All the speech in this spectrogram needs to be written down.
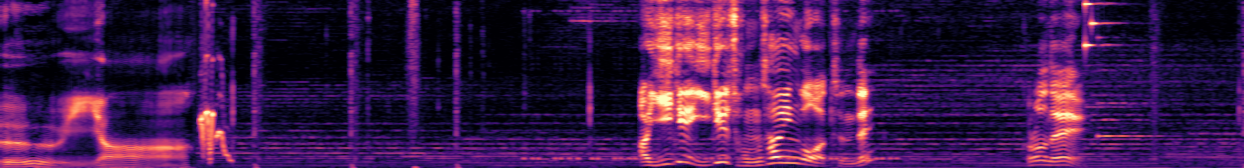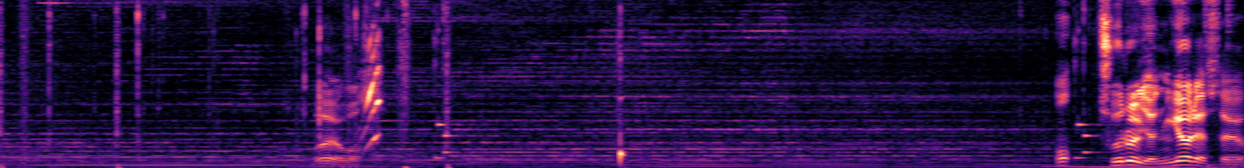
으야 아 이게 이게 정상인 것 같은데? 그러네 뭐야 이거 어? 줄을 연결했어요?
